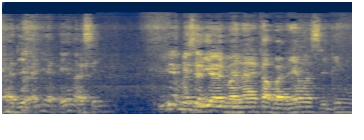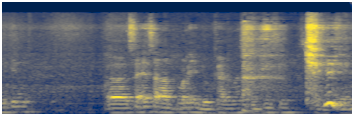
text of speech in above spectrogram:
Adi aja, iya gak sih? Iya bisa jadi Gimana kabarnya Mas Diki? Mungkin uh, saya sangat merindukan Mas Diki sih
